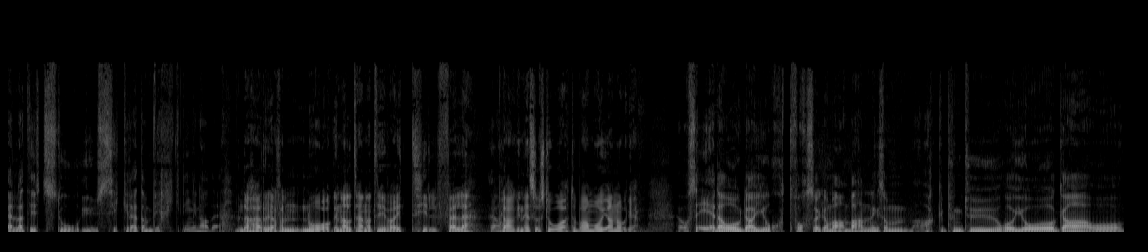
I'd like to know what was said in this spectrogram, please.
relativt stor usikkerhet om virkningen av det. Men da har du iallfall noen alternativer i tilfelle Ja. plagene er så store at du bare må gjøre noe. Og så er det òg da gjort forsøk om annen behandling som akupunktur og yoga og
